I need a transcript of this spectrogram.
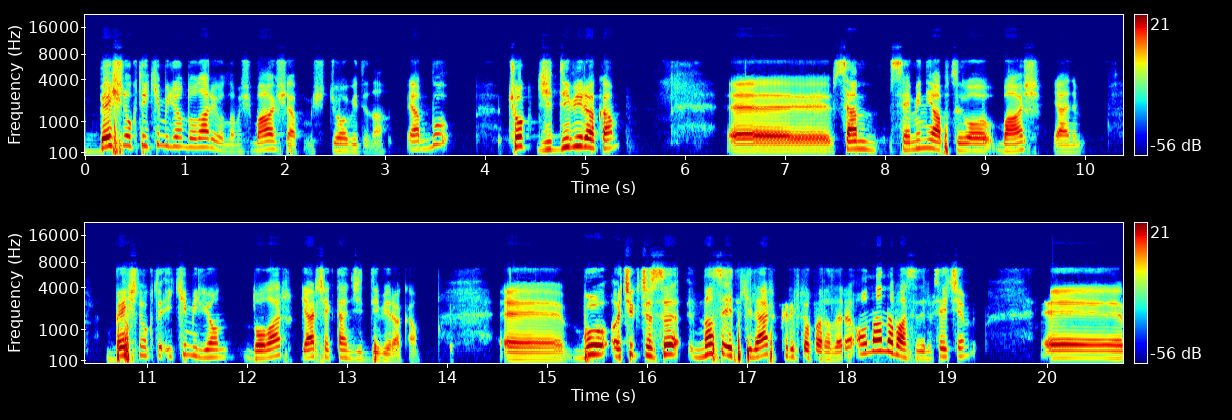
5.2 milyon dolar yollamış, bağış yapmış Joe Biden'a. Yani bu çok ciddi bir rakam. Ee, Sam Sam'in yaptığı o bağış yani 5.2 milyon dolar gerçekten ciddi bir rakam. E, bu açıkçası nasıl etkiler kripto paraları? Ondan da bahsedelim seçim. E,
